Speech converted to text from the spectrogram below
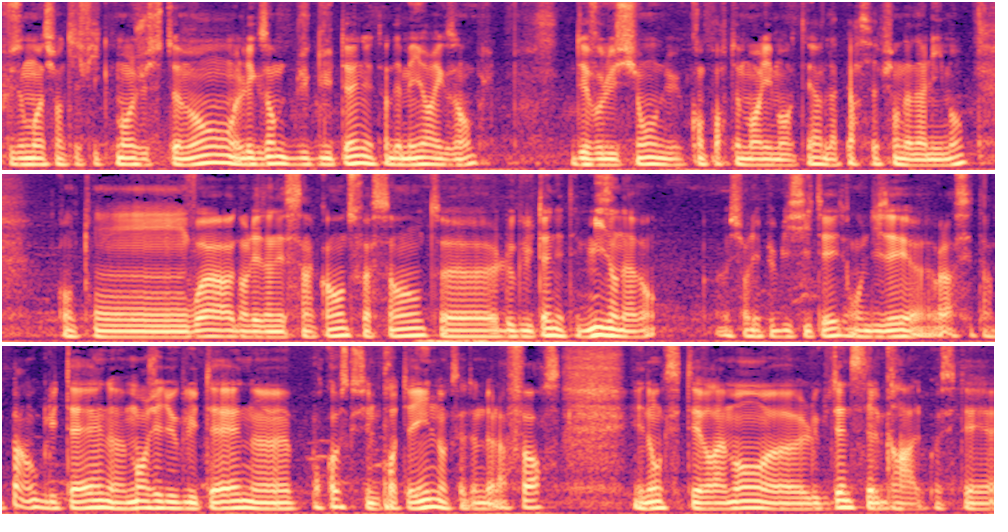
plus ou moins scientifiquement justement. L'exemple du gluten est un des meilleurs exemples d'évolution du comportement alimentaire, de la perception d'un aliment. Quand on voit dans les années 50, 60, euh, le gluten était mis en avant sur les publicités. On disait, euh, voilà, c'est un pain au gluten, manger du gluten. pourquoi? Parce que c'est une protéine, donc ça donne de la force. Et donc c'était vraiment, le gluten, c'était le Graal. Quoi. C'était,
